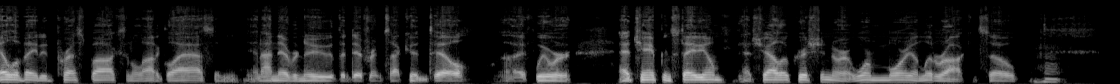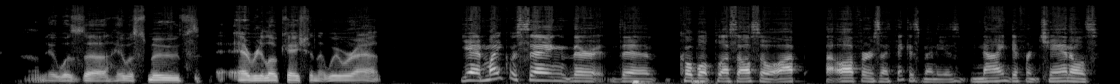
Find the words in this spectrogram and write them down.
elevated press box and a lot of glass, and and I never knew the difference. I couldn't tell uh, if we were at Champion Stadium, at Shiloh Christian, or at War Memorial in Little Rock. And so mm-hmm. Um, it was uh, it was smooth every location that we were at. Yeah, and Mike was saying there the Cobalt Plus also op- offers, I think, as many as nine different channels.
